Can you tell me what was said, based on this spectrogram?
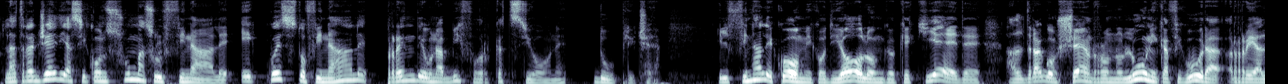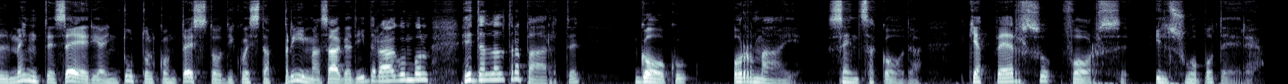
La tragedia si consuma sul finale e questo finale prende una biforcazione duplice il finale comico di Olong che chiede al drago Shenron l'unica figura realmente seria in tutto il contesto di questa prima saga di Dragon Ball e dall'altra parte Goku ormai senza coda che ha perso forse il suo potere.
